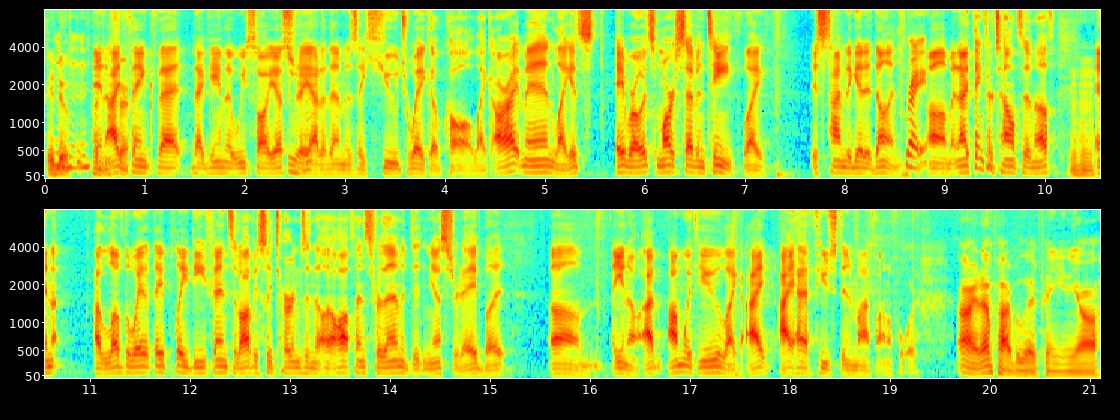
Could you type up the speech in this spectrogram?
They do. Mm-hmm. And I think that that game that we saw yesterday out of them is a huge wake up call. Like, all right, man, like it's hey, bro, it's March 17th. Like, it's time to get it done. Right. Um, and I think they're talented enough. And I love the way that they play defense. It obviously turns into offense for them. It didn't yesterday, but um, you know, I, I'm with you. Like, I, I have Houston in my Final Four. All right, unpopular opinion, y'all.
